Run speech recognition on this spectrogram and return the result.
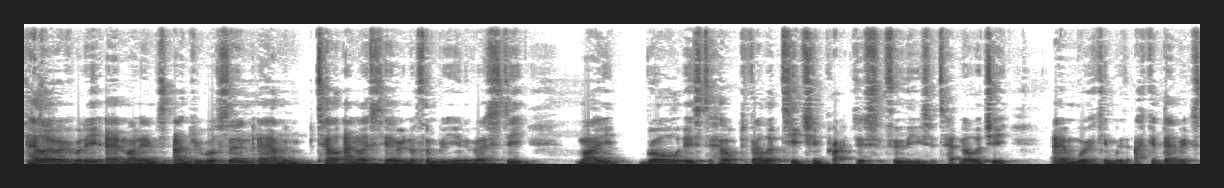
Hello everybody, uh, my name is Andrew Wilson, uh, I'm a TEL analyst here at Northumbria University. My role is to help develop teaching practice through the use of technology and working with academics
